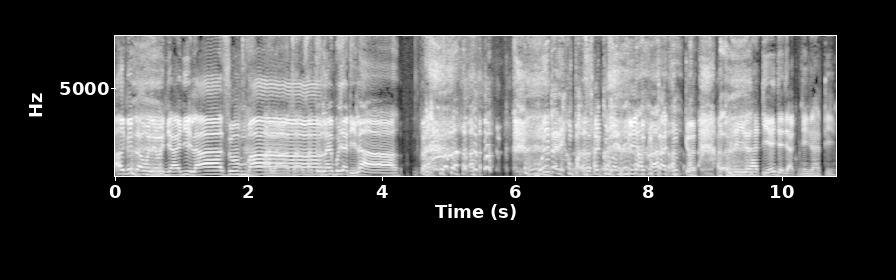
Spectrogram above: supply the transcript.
Aku tak boleh menyanyi lah Sumpah. Alah sa- satu line pun jadilah Boleh tak dia paksa aku buat benda yang aku tak suka? Aku dalam hati eh Jajak aku dalam hati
